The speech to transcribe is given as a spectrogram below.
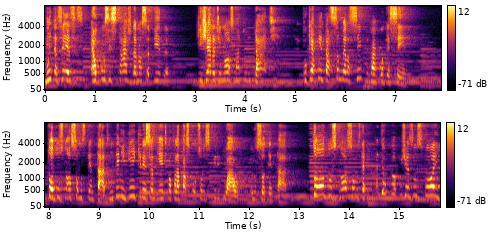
muitas vezes é alguns estágios da nossa vida que gera de nós maturidade, porque a tentação ela sempre vai acontecer. Todos nós somos tentados. Não tem ninguém aqui nesse ambiente para falar, pastor, eu sou espiritual, eu não sou tentado. Todos nós somos. Até o próprio Jesus foi.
